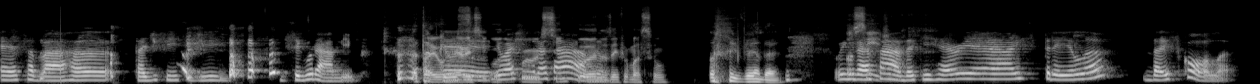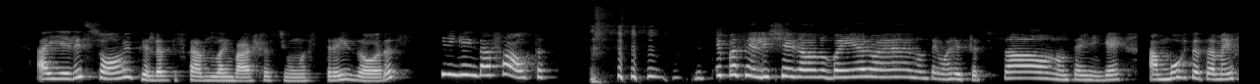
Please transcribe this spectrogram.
Essa barra tá difícil de, de segurar, amigo. Até porque Harry É, segura eu acho por engraçado. cinco anos a informação. Verdade. O engraçado é que Harry é a estrela da escola. Aí ele some, porque ele deve ter ficado lá embaixo assim umas três horas, e ninguém dá falta. tipo assim, ele chega lá no banheiro, é, não tem uma recepção, não tem ninguém. A Murta também,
